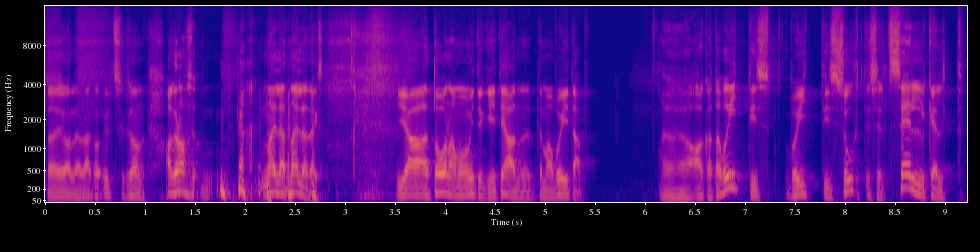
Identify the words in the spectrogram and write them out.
ta ei ole väga üldse saanud, aga noh, naljad naljadeks. ja toona ma muidugi ei teadnud, et tema võidab. aga ta võitis, võitis suhteliselt selgelt.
